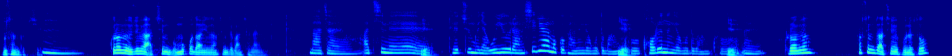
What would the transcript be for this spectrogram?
무상 급식. 음, 그러면 요즘에 아침 못 먹고 다니는 학생들 많잖아요. 맞아요. 아침에 예. 대충 그냥 우유랑 시리얼 먹고 가는 경우도 많고 예. 거르는 경우도 많고. 예. 네. 그러면 학생들 아침에 보내서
